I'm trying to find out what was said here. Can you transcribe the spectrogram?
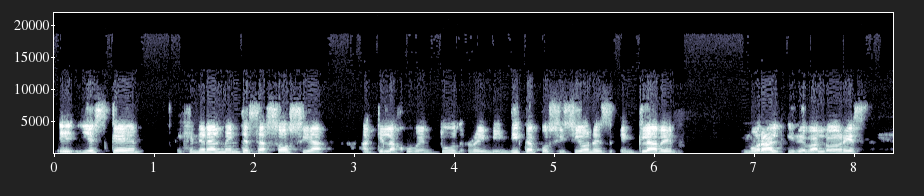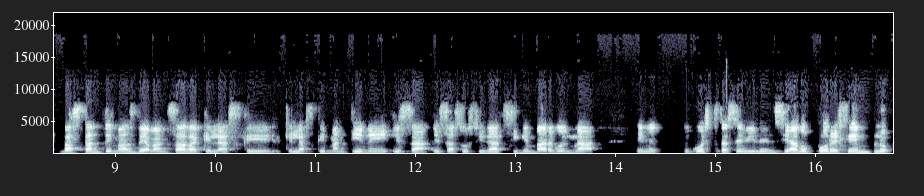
y es que generalmente se asocia a que la juventud reivindica posiciones en clave moral y de valores bastante más de avanzada que las que, las que mantiene esa, esa, sociedad. Sin embargo, en la, en encuesta se ha evidenciado, por ejemplo,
